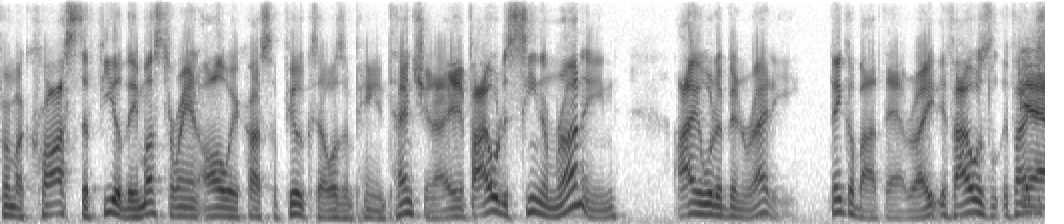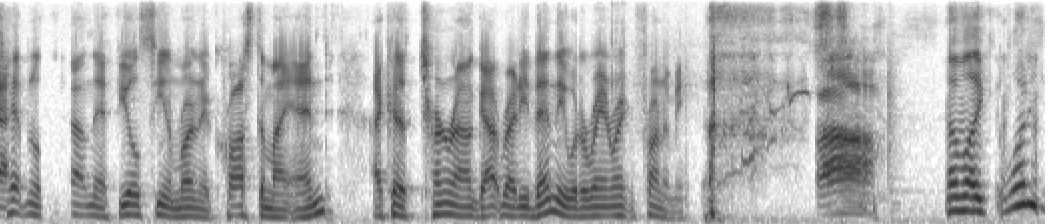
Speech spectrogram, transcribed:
from across the field. They must have ran all the way across the field because I wasn't paying attention. I, if I would have seen him running, I would have been ready. Think about that, right? If I was, if I Yeah. just happened to look out in that field, see him running across to my end, I could have turned around, got ready. Then they would have ran right in front of me. Ah. I'm like, what? Are you?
